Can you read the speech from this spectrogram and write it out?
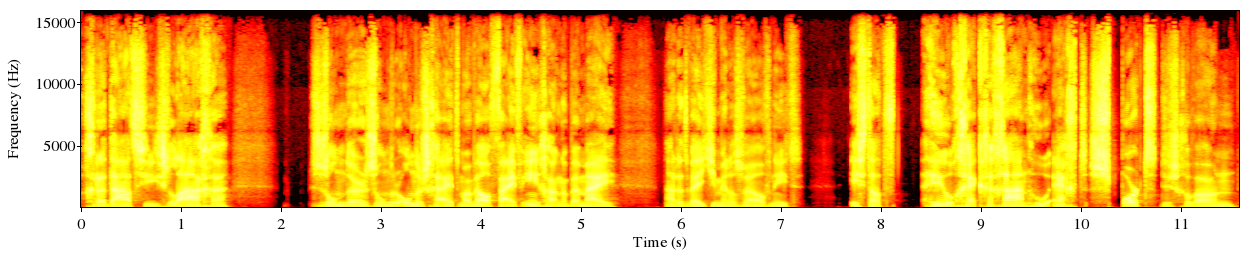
gradaties, lagen, zonder, zonder onderscheid, maar wel vijf ingangen. Bij mij, nou dat weet je inmiddels wel of niet, is dat heel gek gegaan. Hoe echt sport, dus gewoon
